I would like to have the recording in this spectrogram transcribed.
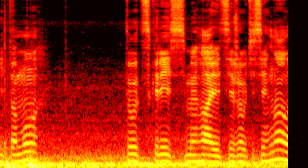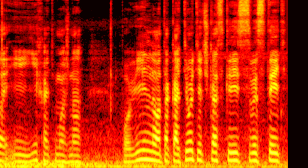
І тому тут скрізь мигають ці жовті сигнали і їхати можна повільно. Така тьотечка скрізь свистить,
